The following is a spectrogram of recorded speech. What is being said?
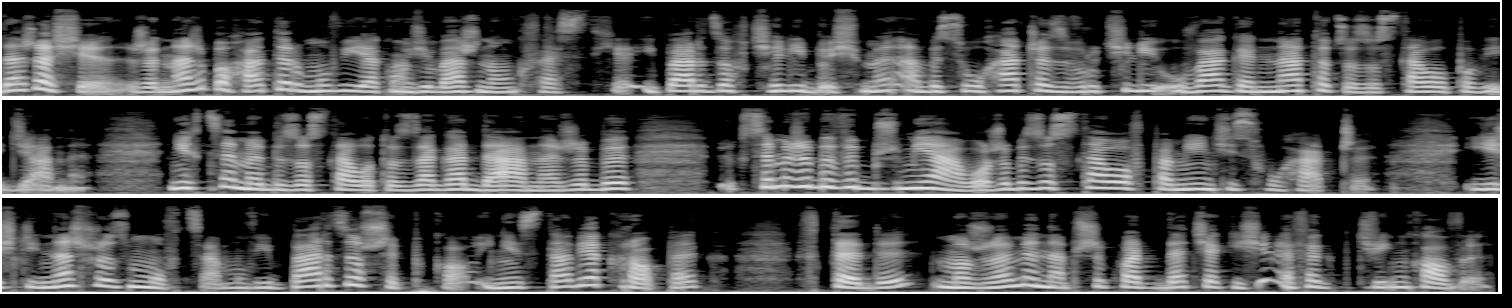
Zdarza się, że nasz bohater mówi jakąś ważną kwestię i bardzo chcielibyśmy, aby słuchacze zwrócili uwagę na to, co zostało powiedziane. Nie chcemy, by zostało to zagadane, żeby, chcemy, żeby wybrzmiało, żeby zostało w pamięci słuchaczy. I jeśli nasz rozmówca mówi bardzo szybko i nie stawia kropek, wtedy możemy na przykład dać jakiś efekt dźwiękowy.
